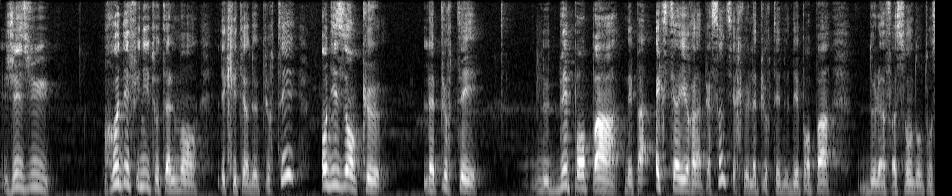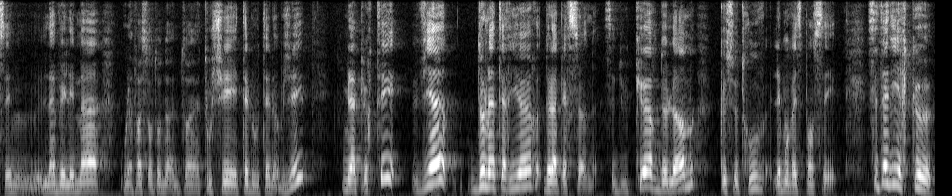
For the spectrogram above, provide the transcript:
Jésus redéfinit totalement les critères de pureté en disant que la pureté ne dépend pas, n'est pas extérieure à la personne, c'est-à-dire que la pureté ne dépend pas de la façon dont on s'est lavé les mains ou la façon dont on a touché tel ou tel objet, mais la pureté vient de l'intérieur de la personne. C'est du cœur de l'homme que se trouvent les mauvaises pensées. C'est-à-dire que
